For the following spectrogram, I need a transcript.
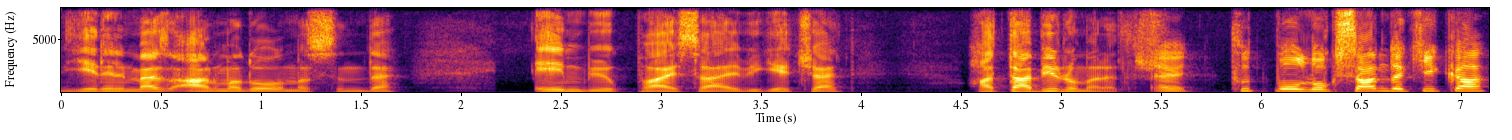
yenilmez armada olmasında en büyük pay sahibi geçen hatta bir numaradır. Evet futbol 90 dakika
